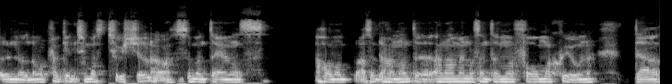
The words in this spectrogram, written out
och nu när man plockar in Thomas Tuchel då, som inte ens har någon, alltså han, har inte, han använder sig inte av en formation där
